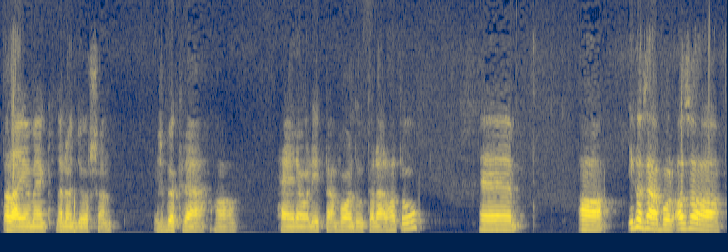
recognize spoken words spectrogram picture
találja meg nagyon gyorsan, és bök a helyre, ahol éppen Valdó található. E, a, igazából az a,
